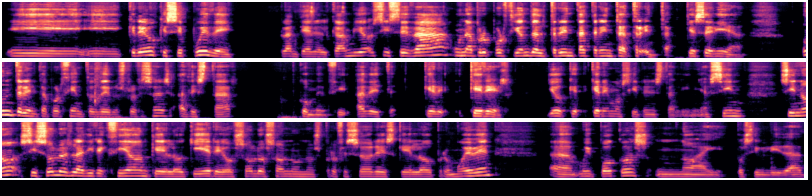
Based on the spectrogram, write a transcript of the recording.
Y, creo que se puede plantear el cambio si se da una proporción del 30-30-30, que sería un 30% de los profesores ha de estar convencidos, ha de querer yo queremos ir en esta línea. Sin, si no, si solo es la dirección que lo quiere o solo son unos profesores que lo promueven, eh, muy pocos, no hay posibilidad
